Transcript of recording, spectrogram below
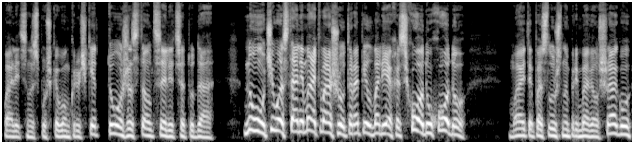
палец на спусковом крючке, тоже стал целиться туда — «Ну, чего стали, мать вашу?» — торопил Валеха. «Сходу, ходу!» Майта послушно прибавил шагу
